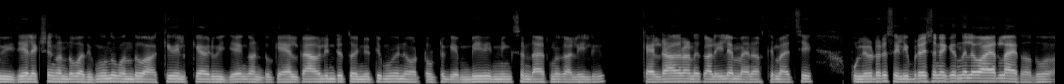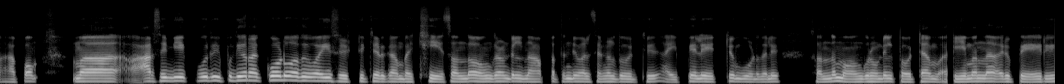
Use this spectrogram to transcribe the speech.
വിജയലക്ഷ്യം കണ്ടു. പതിമൂന്ന് പന്ത് ബാക്കി നിൽക്കെ അവർ വിജയം കണ്ടു. കെ എൽ രാഹുലിന്റെ തൊണ്ണൂറ്റി മൂന്ന് നോട്ട് ഔട്ട് ഗംഭീർ ഇന്നിങ്സ് ഉണ്ടായിരുന്നു കളിയിൽ. കെ എൽ രാഹുലാണ് കളിയിലെ മാൻ ഓഫ് ദി മാച്ച് പുള്ളിയുടെ ഒരു സെലിബ്രേഷനൊക്കെ ഇന്നലെ വൈറലായിരുന്നു അത് അപ്പം ആർ സി ബി ഒരു പുതിയ റെക്കോർഡും അതുമായി സൃഷ്ടിച്ചെടുക്കാൻ പറ്റി. സ്വന്തം ഹോം ഗ്രൗണ്ടിൽ നാൽപ്പത്തഞ്ച് മത്സരങ്ങൾ തോറ്റ്. ഐ പി എൽ ഏറ്റവും കൂടുതൽ സ്വന്തം ഹോം ഗ്രൗണ്ടിൽ തോറ്റ ടീമെന്ന ഒരു പേര്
